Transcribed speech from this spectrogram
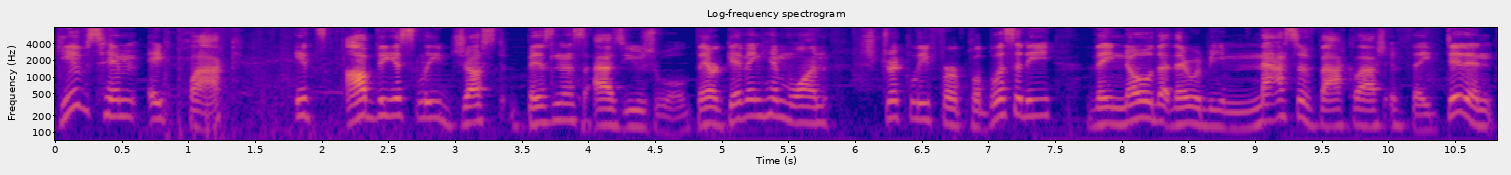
gives him a plaque it's obviously just business as usual. They're giving him one strictly for publicity. They know that there would be massive backlash if they didn't.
